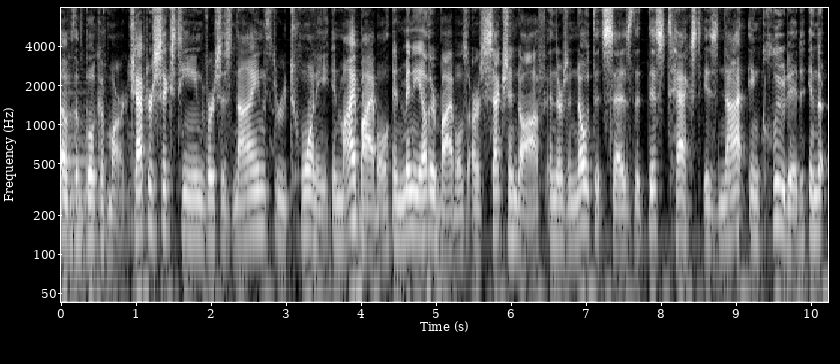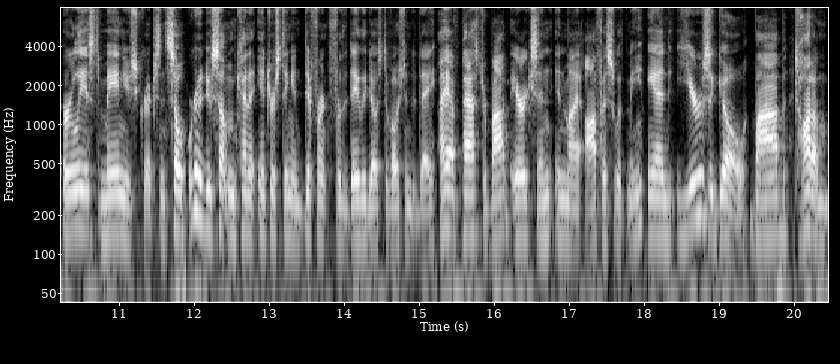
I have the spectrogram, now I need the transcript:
of the book of Mark. Chapter 16, verses 9 through 20 in my Bible and many other Bibles are sectioned off, and there's a note that says that this text is not included in the earliest manuscripts. And so we're going to do something kind of interesting and different for the Daily Dose devotion today. I have Pastor Bob Ericson in my office with me, and years ago, Bob taught a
